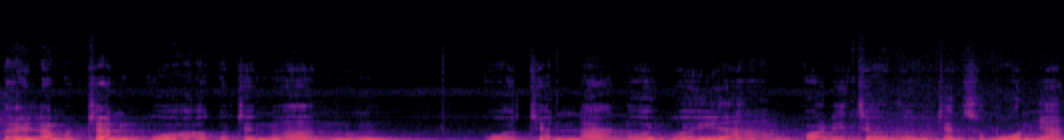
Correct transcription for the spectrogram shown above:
Đây là một chân của cái chân à, của chân à, nối với à, qua điện trở nối với chân số 4 nhá.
